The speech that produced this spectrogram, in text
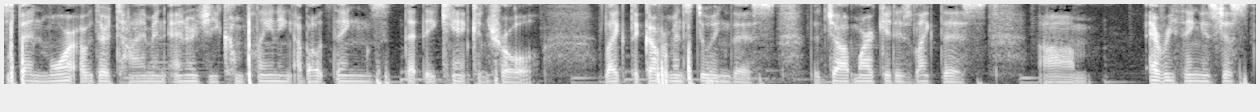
spend more of their time and energy complaining about things that they can't control like the government's doing this, the job market is like this. Um, everything is just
